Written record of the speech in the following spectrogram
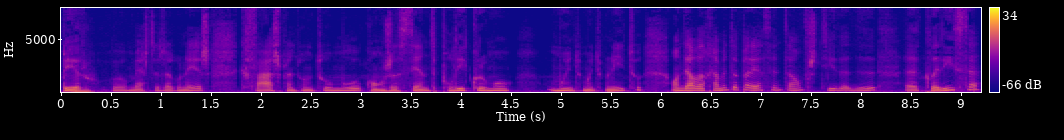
Pero, o mestre aragonês, que faz, portanto, um túmulo com um jacente polícromo muito, muito bonito, onde ela realmente aparece então vestida de uh, Clarissa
